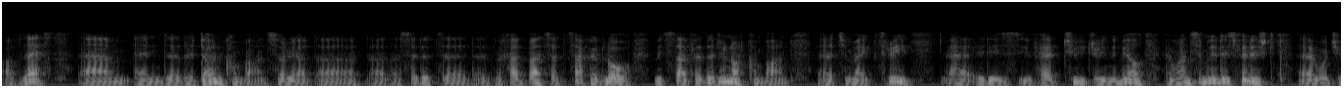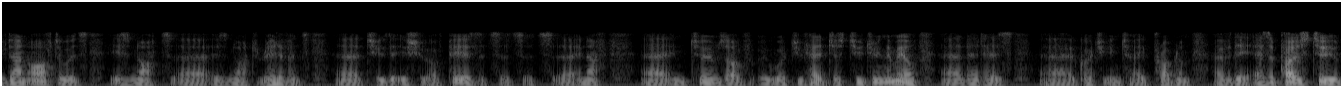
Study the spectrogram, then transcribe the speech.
of that, um, and uh, they don't combine. Sorry, I, I, I said it. V'chad batzat takad law mitzvah. They do not combine uh, to make three. Uh, it is you've had two during the meal, and once the meal is finished, uh, what you've done afterwards is not uh, is not relevant uh, to the issue of pairs. It's it's it's enough Uh, in terms of what you've had just two during the meal uh, that has uh, got you into a problem over there, as opposed to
